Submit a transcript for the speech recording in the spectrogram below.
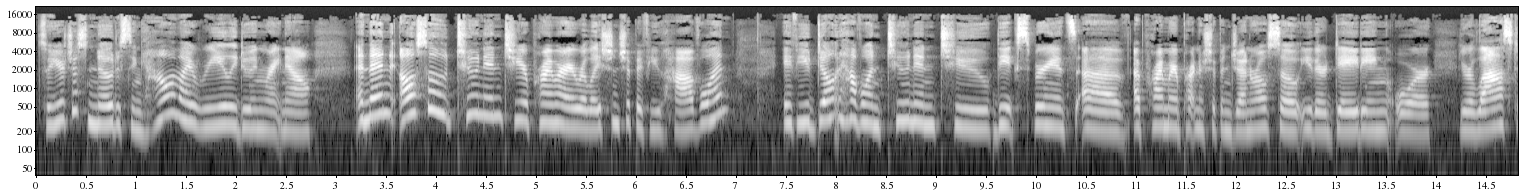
So you're just noticing how am I really doing right now? And then also tune into your primary relationship if you have one if you don't have one, tune into the experience of a primary partnership in general. So, either dating or your last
